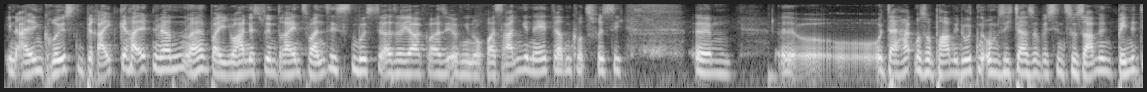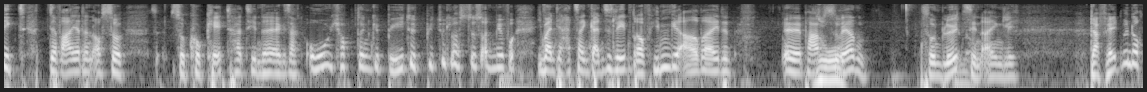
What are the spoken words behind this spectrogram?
in allen Größen bereitgehalten werden. Weil Bei Johannes dem 23. musste also ja quasi irgendwie noch was rangenäht werden, kurzfristig. Ähm, äh, und da hat man so ein paar Minuten, um sich da so ein bisschen zu sammeln. Benedikt, der war ja dann auch so, so kokett, hat hinterher gesagt, oh, ich habe dann gebetet, bitte lass das an mir vor. Ich meine, der hat sein ganzes Leben darauf hingearbeitet, äh, Papst So. zu werden. So ein Blödsinn eigentlich. Da fällt mir doch,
